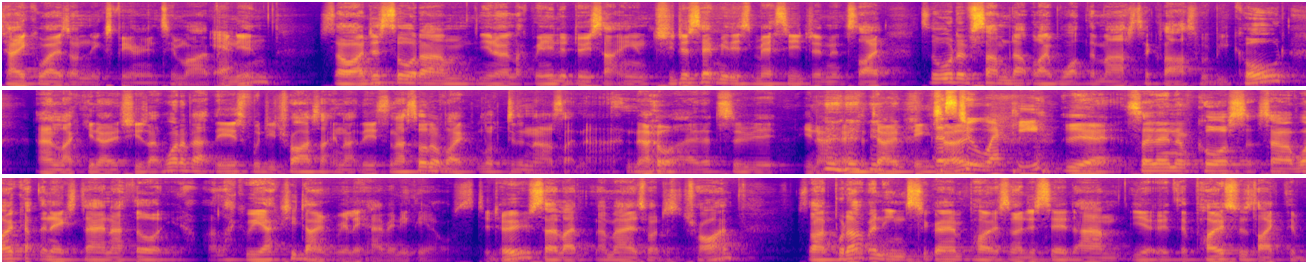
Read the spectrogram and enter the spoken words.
takeaways on an experience, in my opinion. Yeah. So I just thought, um, you know, like we need to do something. And she just sent me this message, and it's like sort of summed up like what the masterclass would be called. And like, you know, she's like, "What about this? Would you try something like this?" And I sort of like looked at it and I was like, "Nah, no way. That's a bit, you know, I don't think That's so." That's too wacky. Yeah. So then, of course, so I woke up the next day and I thought, you know, like, we actually don't really have anything else to do. So like, I may as well just try. So I put up an Instagram post and I just said, um, yeah, the post was like the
